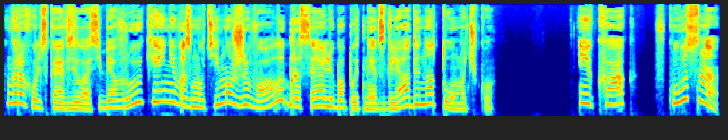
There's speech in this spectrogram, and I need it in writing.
Горохольская взяла себя в руки и невозмутимо жевала, бросая любопытные взгляды на Томочку. «И как? Вкусно?»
